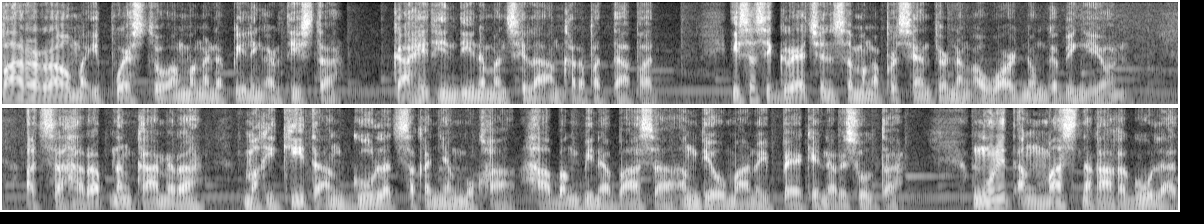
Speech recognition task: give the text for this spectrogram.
para raw maipwesto ang mga napiling artista kahit hindi naman sila ang karapat-dapat. Isa si Gretchen sa mga presenter ng award noong gabing iyon. At sa harap ng kamera, makikita ang gulat sa kanyang mukha habang binabasa ang di umano'y peke na resulta. Ngunit ang mas nakakagulat,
